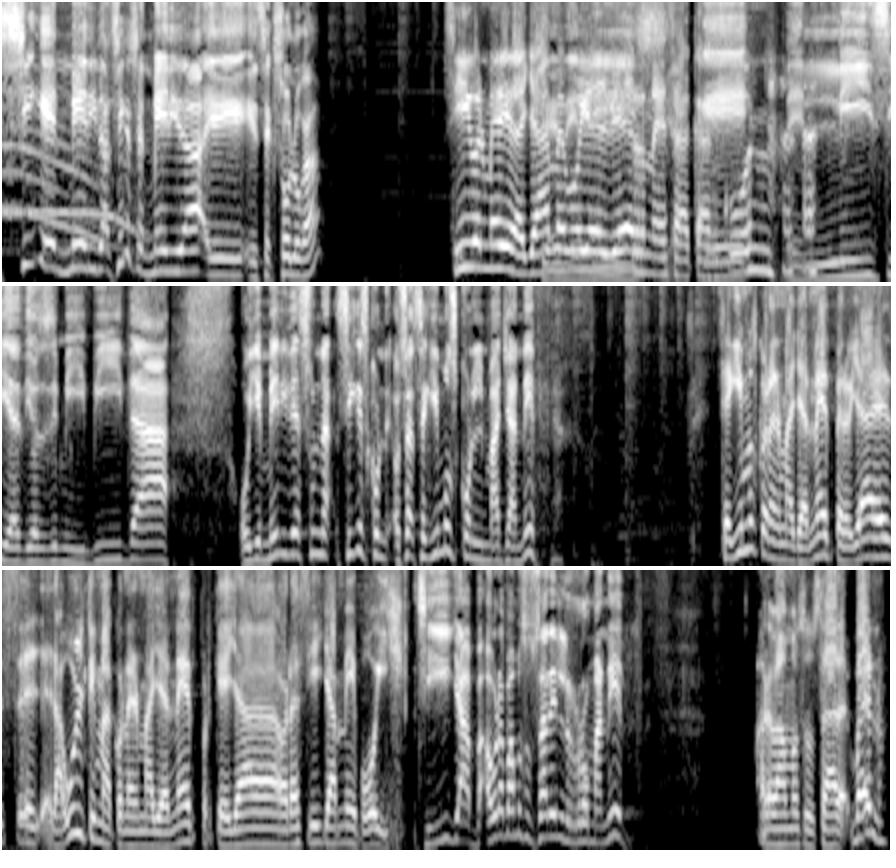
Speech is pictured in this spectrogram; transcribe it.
sigue en Mérida. ¿Sigues en Mérida, eh, eh, sexóloga? Sigo en Mérida, ya Qué me voy el viernes a Cancún. Qué delicia, Dios de mi vida. Oye, Mérida es una. Sigues con. O sea, seguimos con el Mayanet. Seguimos con el Mayanet, pero ya es eh, la última con el Mayanet, porque ya, ahora sí, ya me voy. Sí, ya. Ahora vamos a usar el Romanet. Ahora vamos a usar, bueno,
